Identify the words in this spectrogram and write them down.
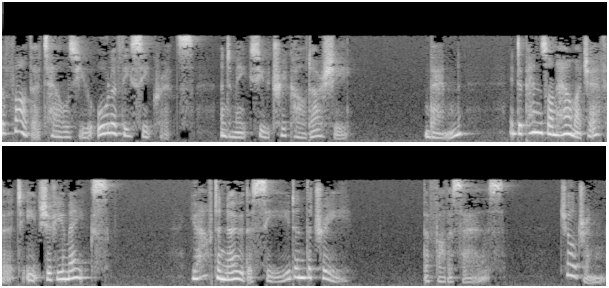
The Father tells you all of these secrets and makes you Trikaldarshi. Then, it depends on how much effort each of you makes. You have to know the seed and the tree. The Father says, Children,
